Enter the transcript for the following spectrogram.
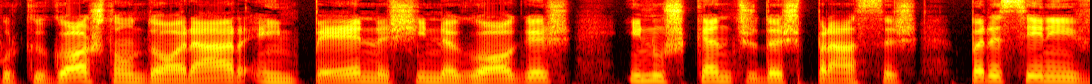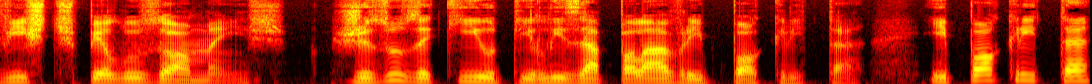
porque gostam de orar em pé nas sinagogas e nos cantos das praças para serem vistos pelos homens. Jesus aqui utiliza a palavra hipócrita. Hipócrita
